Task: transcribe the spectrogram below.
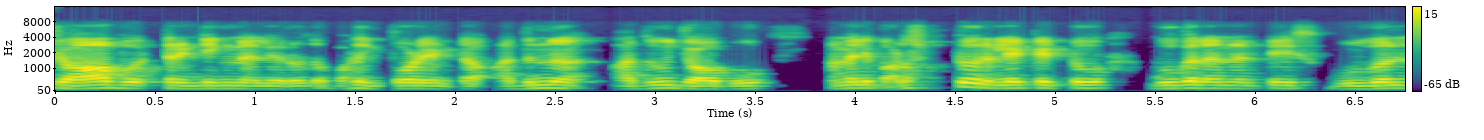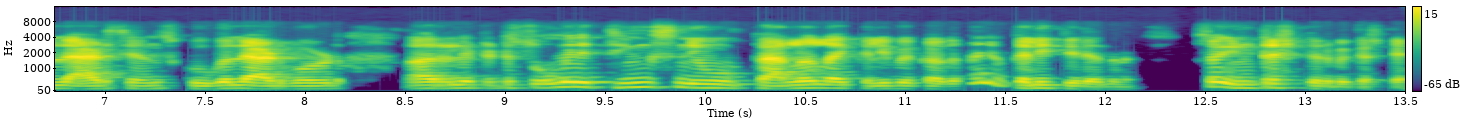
ಜಾಬ್ ಟ್ರೆಂಡಿಂಗ್ ನಲ್ಲಿರೋದು ಬಹಳ ಇಂಪಾರ್ಟೆಂಟ್ ಅದನ್ನ, ಅದು ಜಾಬು ಆಮೇಲೆ ಬಹಳಷ್ಟು related to Google analytics Google AdSense Google AdWord related to so many things ನೀವು ಪ್ಯಾರಲಲ್ ಆಗಿ ಕಲಿಬೇಕಾಗತ್ತೆ, ನೀವು ಕಲಿತೀರಿ ಅದನ್ನ. ಸೊ ಇಂಟ್ರೆಸ್ಟ್ ಇರ್ಬೇಕಷ್ಟೇ.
